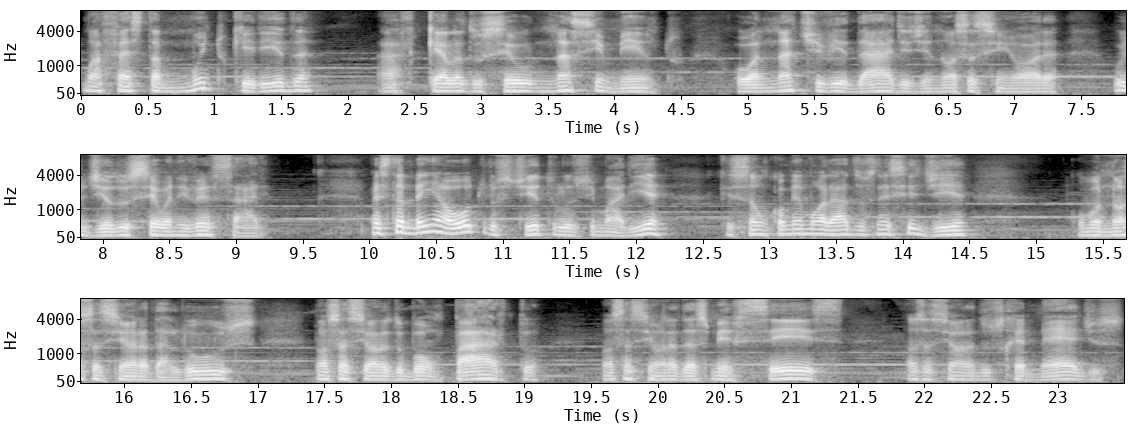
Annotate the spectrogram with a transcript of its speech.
uma festa muito querida, aquela do seu nascimento, ou a natividade de Nossa Senhora, o dia do seu aniversário. Mas também há outros títulos de Maria que são comemorados nesse dia, como Nossa Senhora da Luz, Nossa Senhora do Bom Parto, Nossa Senhora das Mercês, Nossa Senhora dos Remédios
